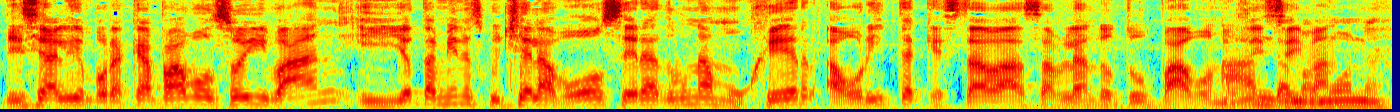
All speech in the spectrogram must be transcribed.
Dice alguien por acá, Pavo, soy Iván y yo también escuché la voz, era de una mujer ahorita que estabas hablando tú, Pavo, nos Anda, dice Iván. mamona.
